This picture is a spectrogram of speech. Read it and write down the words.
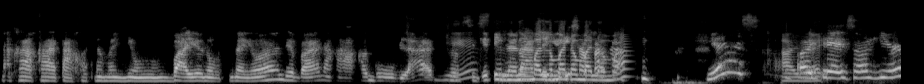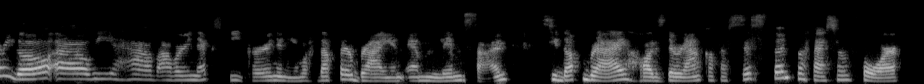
Nakakatakot naman yung bio note na yon, di ba? Nakakagulat. So, Yes, sige, tingnan natin yung malaman na isa pa. malaman. Yes. Alright. Okay, so here we go. Uh, we have our next speaker in the name of Dr. Brian M. Limson. Si Doc Bry holds the rank of Assistant Professor for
